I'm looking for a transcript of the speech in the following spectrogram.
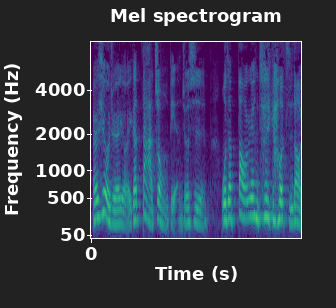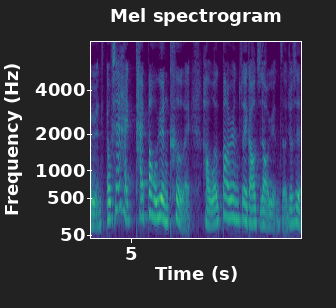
而且我觉得有一个大重点，就是我的抱怨最高指导原则。哎，我现在还开抱怨课哎。好，我抱怨最高指导原则就是，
